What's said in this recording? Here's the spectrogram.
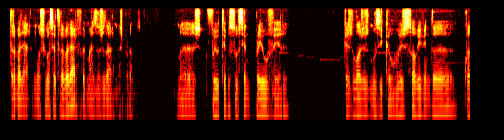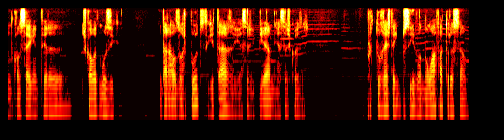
Trabalhar. Não chegou a ser trabalhar, foi mais ajudar, mas pronto. Mas foi o tempo suficiente para eu ver que as lojas de música hoje só vivem de quando conseguem ter escola de música. Dar aulas aos putos de guitarra e, essas, e piano e essas coisas porque do resto é impossível, não há faturação.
